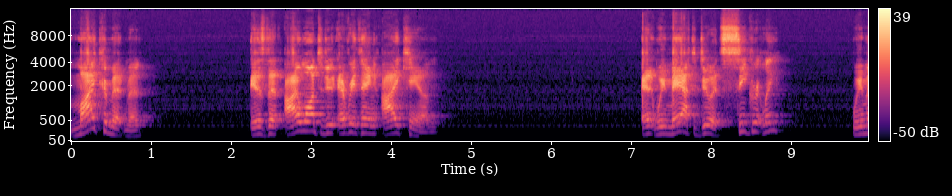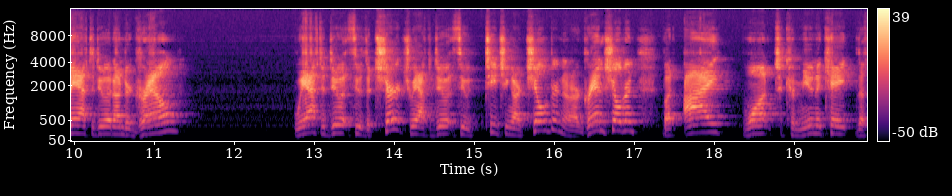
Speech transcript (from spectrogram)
My commitment is that I want to do everything I can. And we may have to do it secretly, we may have to do it underground, we have to do it through the church. We have to do it through teaching our children and our grandchildren. But I want to communicate the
